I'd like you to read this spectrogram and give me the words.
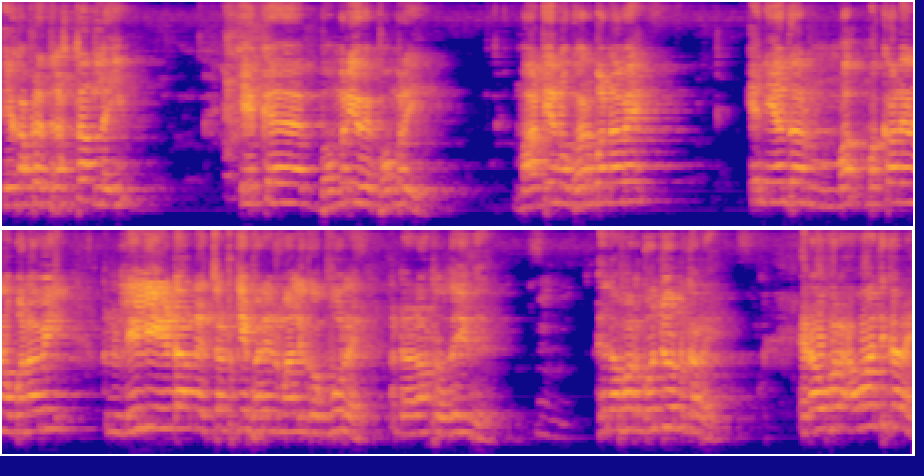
એક આપણે દ્રષ્ટાંત લઈએ. એક ભમરી હોય ભમરી. માટીનું ઘર બનાવે. એની અંદર મકાન એનો બનાવી અને લીલી ઈંડાને ચટકી ભરીને માલિકો પૂરે અને અડાટો દઈ દે. એના પર ગુંજન કરે. એના ઉપર અવાજ કરે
